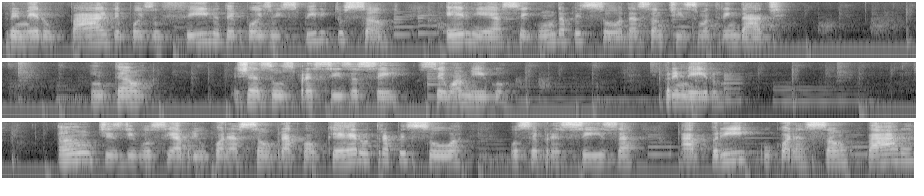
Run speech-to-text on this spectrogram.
Primeiro o Pai, depois o Filho, depois o Espírito Santo. Ele é a segunda pessoa da Santíssima Trindade. Então, Jesus precisa ser seu amigo. Primeiro, antes de você abrir o coração para qualquer outra pessoa, você precisa abrir o coração para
